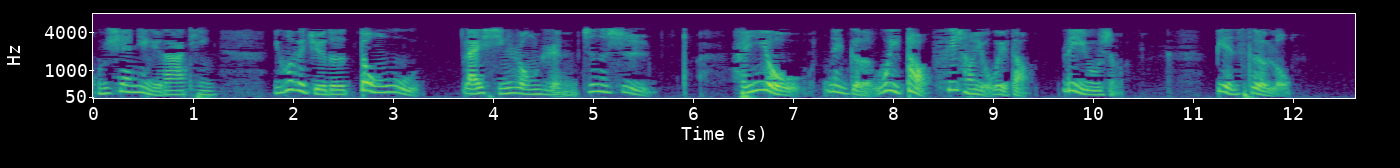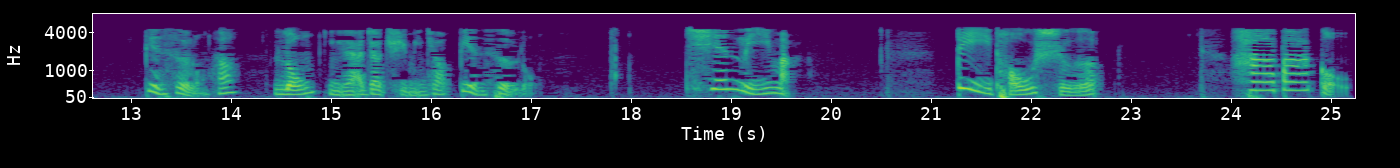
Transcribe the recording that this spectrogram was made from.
我们现在念给大家听，你会不会觉得动物来形容人真的是很有那个味道，非常有味道？例如什么？变色龙，变色龙哈，龙你给它叫取名叫变色龙，千里马，地头蛇，哈巴狗，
